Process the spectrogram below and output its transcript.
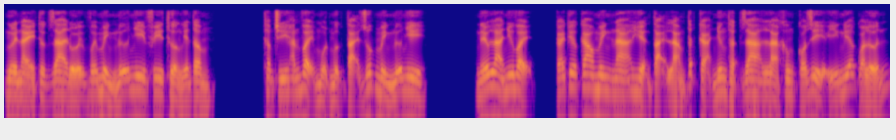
người này thực ra đối với mình nữ nhi phi thường yên tâm. Thậm chí hắn vậy một mực tại giúp mình nữ nhi. Nếu là như vậy, cái kia cao minh na hiện tại làm tất cả nhưng thật ra là không có gì ý nghĩa quá lớn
